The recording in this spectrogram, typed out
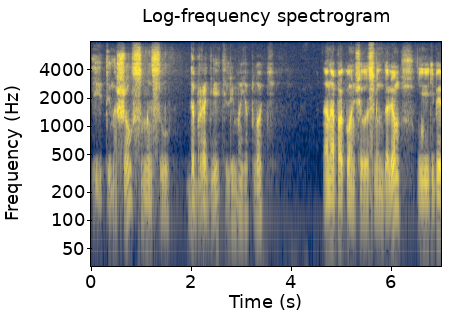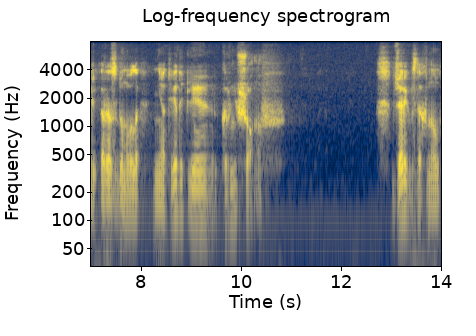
И ты нашел смысл добродетели, моя плоть? Она покончила с миндалем и теперь раздумывала, не отведать ли корнишонов. Джерик вздохнул.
